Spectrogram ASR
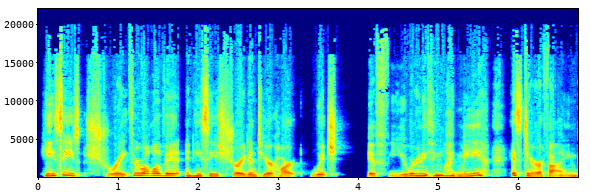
He sees straight through all of it and he sees straight into your heart, which if you were anything like me, it's terrifying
